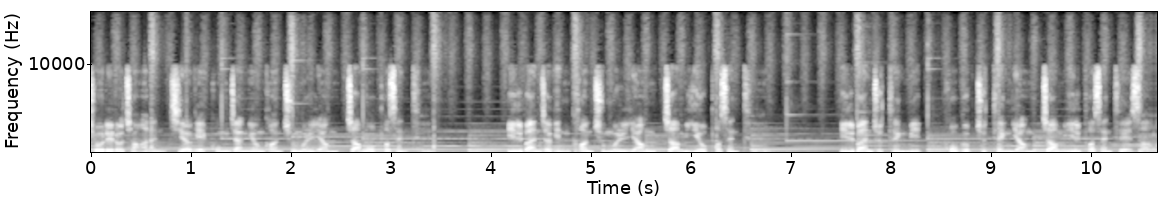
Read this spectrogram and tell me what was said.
조례로 정하는 지역의 공장용 건축물 0.5%, 일반적인 건축물 0.25%, 일반 주택 및 고급 주택 0.1%에서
